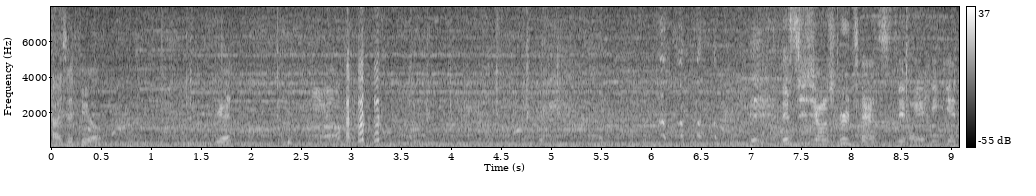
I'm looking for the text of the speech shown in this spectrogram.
How's it feel? Good? This is your true test. If Wait. you can get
